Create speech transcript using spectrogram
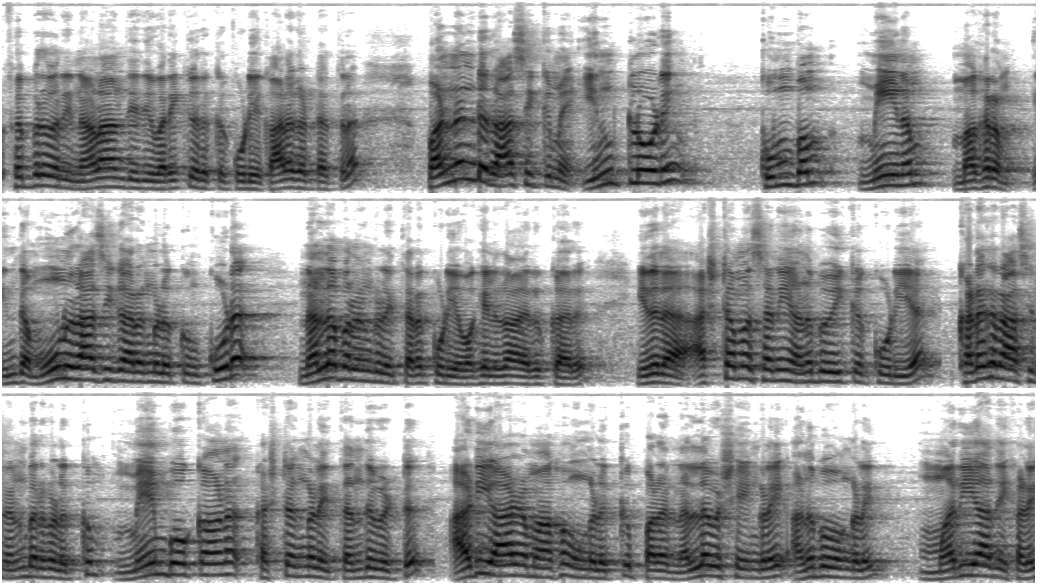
பிப்ரவரி நாலாம் தேதி வரைக்கும் இருக்கக்கூடிய காலகட்டத்தில் பன்னெண்டு ராசிக்குமே இன்க்ளூடிங் கும்பம் மீனம் மகரம் இந்த மூணு ராசிக்காரங்களுக்கும் கூட நல்ல பலன்களை தரக்கூடிய வகையில் தான் இருக்கார். இதில் அஷ்டம சனி அனுபவிக்கக்கூடிய கடகராசி நண்பர்களுக்கும் மேம்போக்கான கஷ்டங்களை தந்துவிட்டு அடி ஆழமாக உங்களுக்கு பல நல்ல விஷயங்களை அனுபவங்களை மரியாதைகளை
